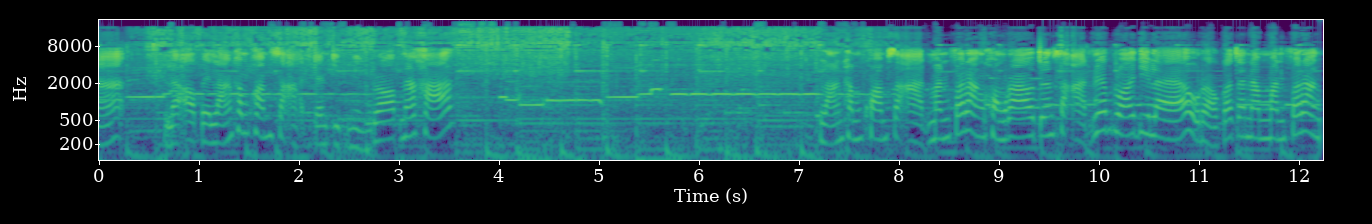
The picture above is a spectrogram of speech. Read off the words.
นะ แล้วเอาไปล้างทำความสะอาดกันอีกหนึ่งรอบนะคะ ล้างทำความสะอาดมันฝรั่งของเราจนสะอาดเรียบร้อยดีแล้ว เราก็จะนำมันฝรั่ง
